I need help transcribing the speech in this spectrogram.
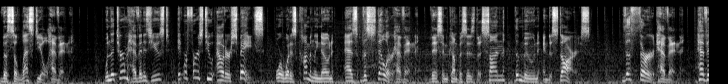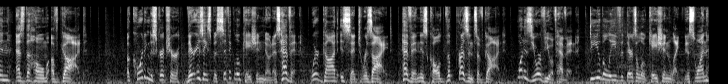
the celestial heaven. When the term heaven is used, it refers to outer space, or what is commonly known as the stellar heaven. This encompasses the sun, the moon, and the stars. The third heaven, heaven as the home of God. According to scripture, there is a specific location known as heaven, where God is said to reside. Heaven is called the presence of God. What is your view of heaven? Do you believe that there's a location like this one?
